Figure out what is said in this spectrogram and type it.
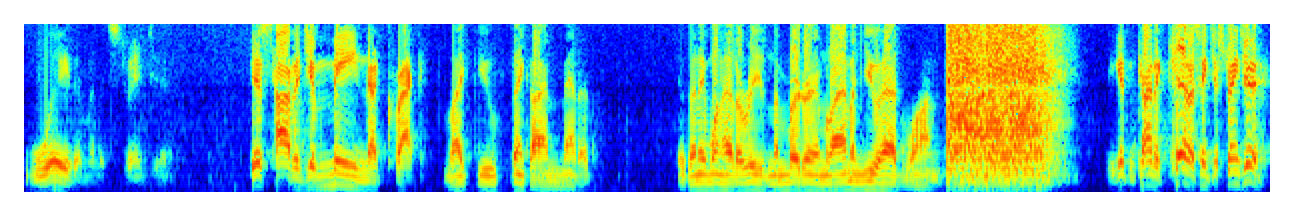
Wait a minute, stranger. Just how did you mean that crack? Like you think I meant it. If anyone had a reason to murder him, Lyman, you had one. You're getting kind of careless, ain't you, stranger?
